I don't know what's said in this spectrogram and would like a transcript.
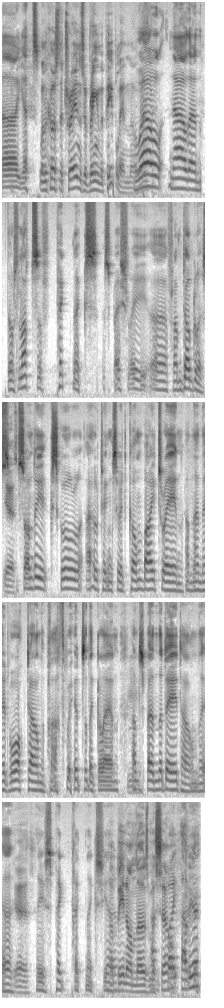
Ah, yes. Well, of course, the trains were bringing the people in, though. Well, now then, there was lots of picnics, especially uh, from Douglas. Yes. Sunday school outings would come by train and then they'd walk down the pathway to the glen and spend the day down there. Yes. These pig picnics, yes. I've been on those myself. Quite, have you?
